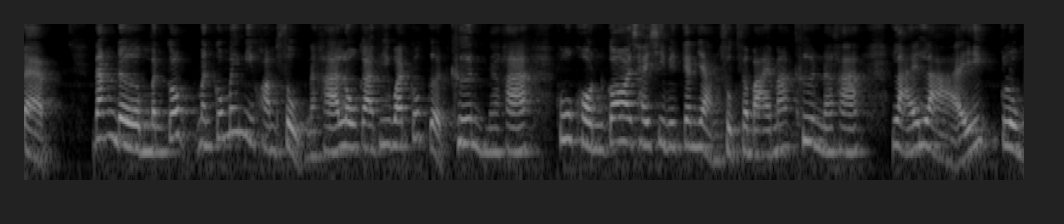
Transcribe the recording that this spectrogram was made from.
แบบ ดั้งเดิมมันก็มันก็ไม่มีความสุขนะคะ โลกาภิวัตน์ก็เกิดขึ้นนะคะ ผู้คนก็ใช้ชีวิตกันอย่างสุขสบายมากขึ้นนะคะ หลายหลายกลุ่ม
